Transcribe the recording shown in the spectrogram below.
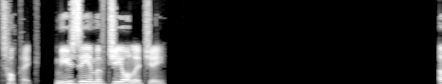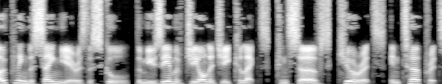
Topic: Museum of Geology Opening the same year as the school, the Museum of Geology collects, conserves, curates, interprets,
